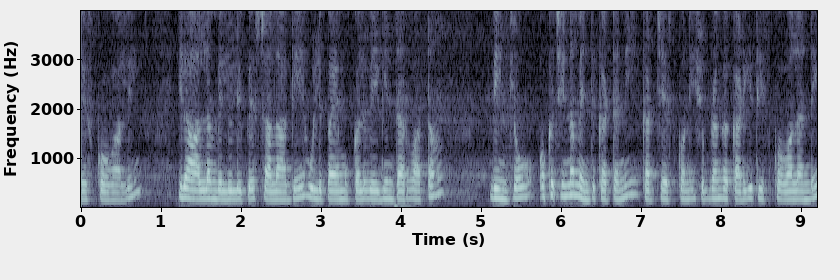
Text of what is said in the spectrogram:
చేసుకోవాలి. ఇలా అల్లం వెల్లుల్లి పేస్ట్ అలాగే ఉల్లిపాయ ముక్కలు వేగిన తర్వాత దీంట్లో ఒక చిన్న మెంతి కట్టని కట్ చేసుకొని శుభ్రంగా కడిగి తీసుకోవాలండి.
